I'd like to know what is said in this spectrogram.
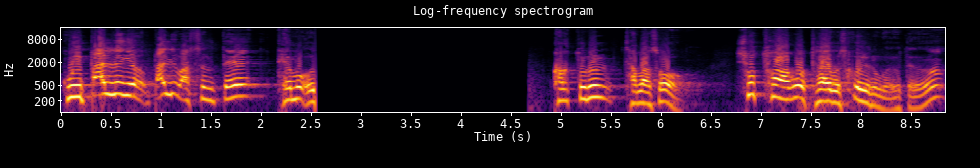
공이 빠르게, 빨리 왔을 때 대모 어- 각도를 잡아서 쇼트하고 드라이브를 섞어주는 거예요, 그때는.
